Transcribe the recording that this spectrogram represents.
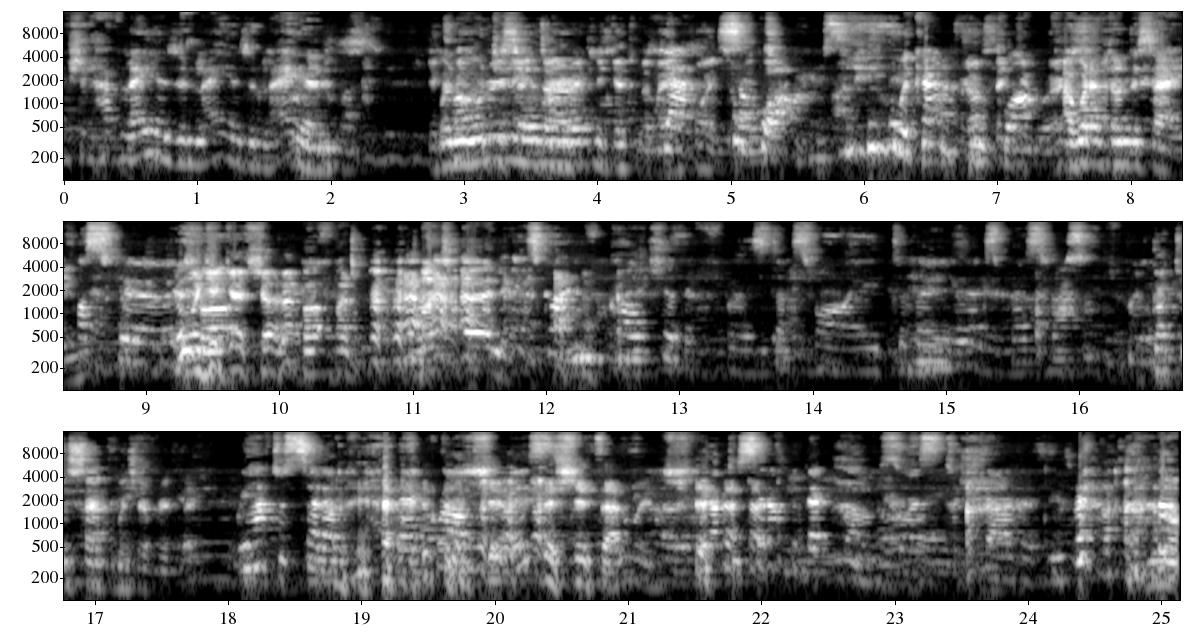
we should have layers and layers and layers. You When we can't want to really say directly get to the main Yeah, point. sometimes. We can. I don't think it works. I would have done the same, Parce que Would you just shut up? but but much earlier. it's kind of culture difference, that's why the way you express yourself. You've got to sandwich everything. We have to set up the background for shit, the shit sandwich. We have to set up the background so as to shout at these. No,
